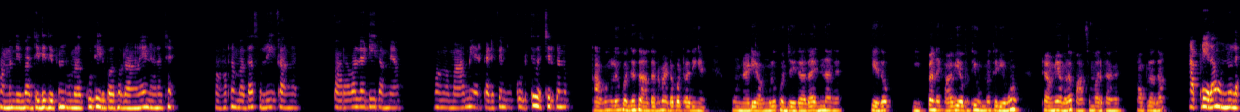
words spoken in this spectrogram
சம்மந்தியமா திடீர் திடீர்னு நம்மளை கூட்டிட்டு போக சொல்றாங்களே நினைச்சேன். காரணமாக தான் சொல்லியிருக்காங்க. பரவாயில்லடி ரம்யா உங்க மாமியார் கிடைக்க நீ கொடுத்து வச்சிருக்கணும். அவங்களும் கொஞ்சம் சாதாரணமாக இடப்பட்டுறாதீங்க முன்னாடி அவங்களும் கொஞ்சம் இதாக தான் இருந்தாங்க. ஏதோ இப்போ அந்த காவியை பற்றி உண்மை தெரியவும் ரம்யா மேலே பாசமாக இருக்காங்க. அவ்வளோதான் அப்படியெல்லாம் ஒன்றும் இல்லை.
